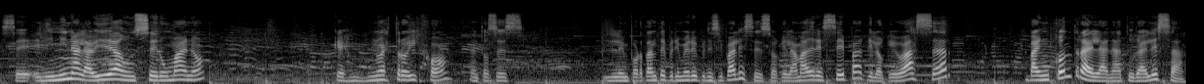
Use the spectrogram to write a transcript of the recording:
se elimina la vida de un ser humano, que es nuestro hijo. Entonces, lo importante primero y principal es eso, que la madre sepa que lo que va a hacer va en contra de la naturaleza.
